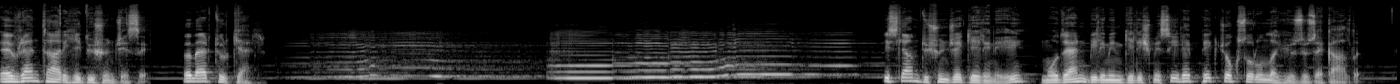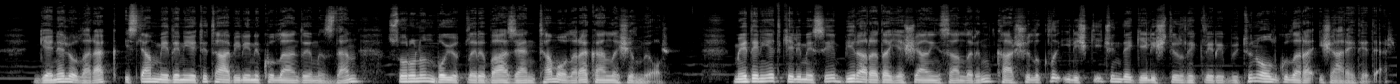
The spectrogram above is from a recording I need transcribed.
Evren Tarihi Düşüncesi Ömer Türker İslam düşünce geleneği, modern bilimin gelişmesiyle pek çok sorunla yüz yüze kaldı. Genel olarak İslam medeniyeti tabirini kullandığımızdan sorunun boyutları bazen tam olarak anlaşılmıyor. Medeniyet kelimesi bir arada yaşayan insanların karşılıklı ilişki içinde geliştirdikleri bütün olgulara işaret eder.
